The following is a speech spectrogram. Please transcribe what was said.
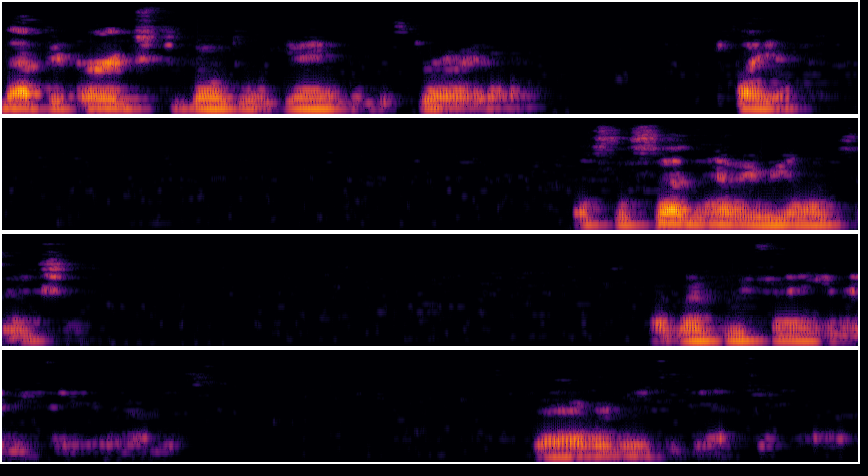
Not the urge to go to a game and destroy it or play it. It's the sudden heavy realization of everything and anything around us that ever means a damn thing to us.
